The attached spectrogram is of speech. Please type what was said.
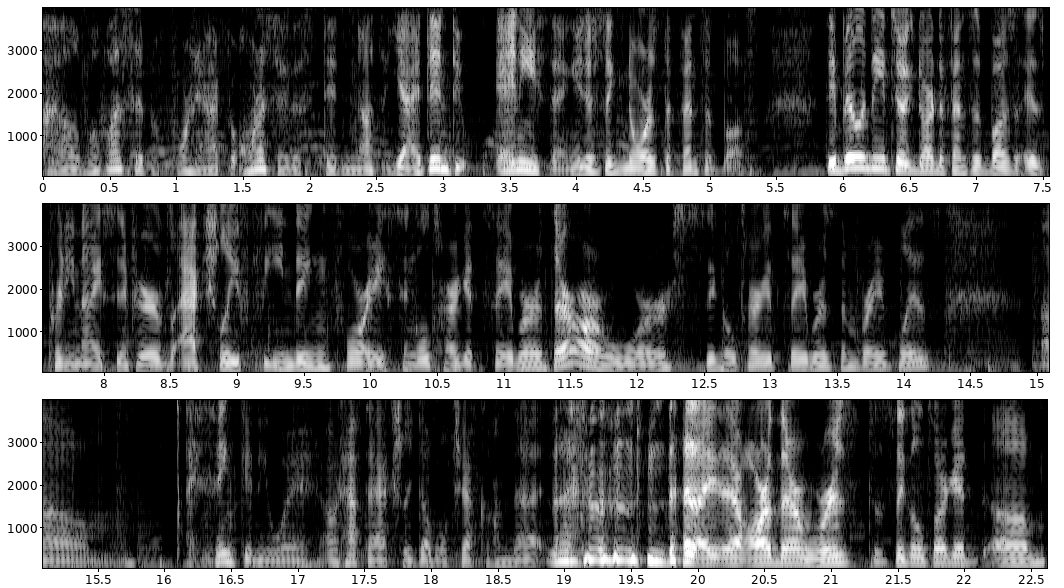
uh, what was it beforehand? I, I want to say this did nothing. Yeah, it didn't do anything. It just ignores defensive buffs. The ability to ignore defensive buffs is pretty nice, and if you're actually fiending for a single target saber, there are worse single target sabers than Brave Liz. Um, I think anyway. I would have to actually double check on that. that I, are there worse single target? Um,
